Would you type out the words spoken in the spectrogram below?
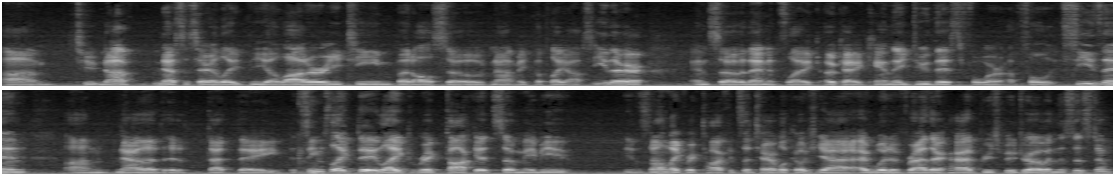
um, to not necessarily be a lottery team but also not make the playoffs either and so then it's like okay can they do this for a full season um, now that, that they it seems like they like Rick Tocchet so maybe it's not like Rick Tocchet's a terrible coach. Yeah, I would have rather had Bruce Boudreau in the system.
